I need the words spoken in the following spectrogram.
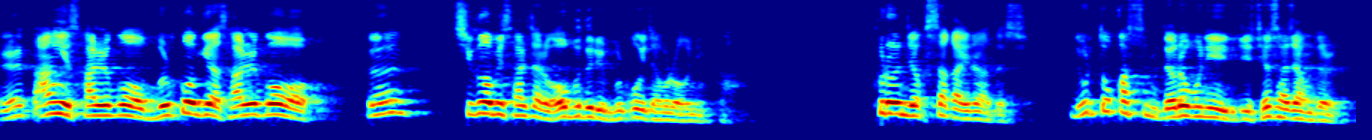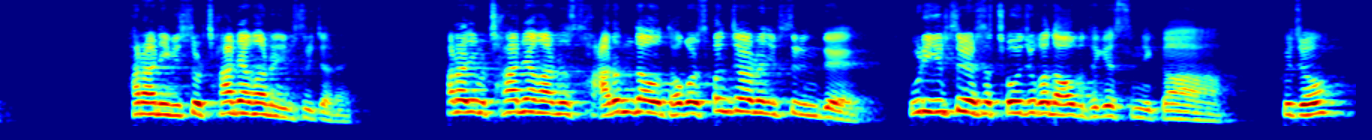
예? 땅이 살고 물고기가 살고 예? 직업이 살잖아요. 어부들이 물고기 잡으러 오니까 그런 역사가 일어나듯이 우리 똑같습니다. 여러분이 이 제사장들 하나님 입술 찬양하는 입술이잖아요. 하나님을 찬양하는 아름다운 덕을 선전하는 입술인데 우리 입술에서 저주가 나오면 되겠습니까? 그죠?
